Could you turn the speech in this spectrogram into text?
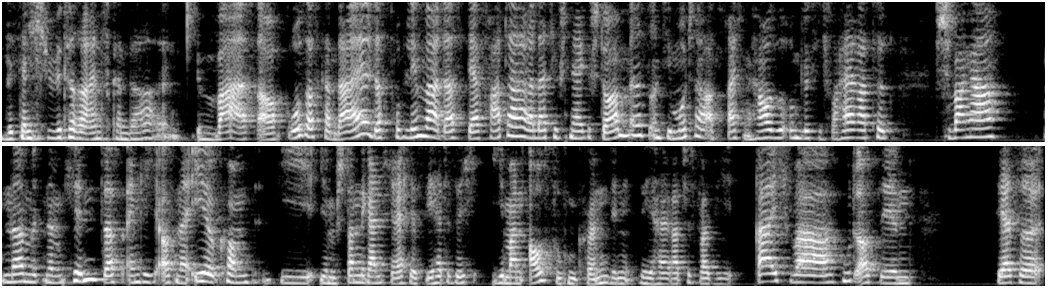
Bisschen ich wittere ein Skandal. War es auch. Großer Skandal. Das Problem war, dass der Vater relativ schnell gestorben ist und die Mutter aus reichem Hause unglücklich verheiratet, schwanger ne, mit einem Kind, das eigentlich aus einer Ehe kommt, die ihrem Stande gar nicht gerecht ist. Sie hätte sich jemanden aussuchen können, den sie heiratet, weil sie reich war, gut aussehend. Sie hätte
